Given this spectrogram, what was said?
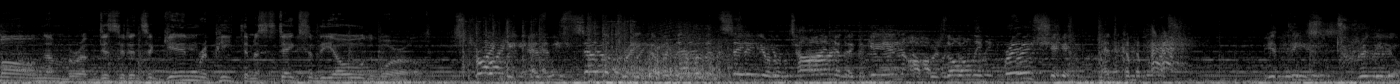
Small number of dissidents again repeat the mistakes of the old world. Striking as we celebrate the benevolent savior who time and again offers only friendship and compassion. Yet these trivial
